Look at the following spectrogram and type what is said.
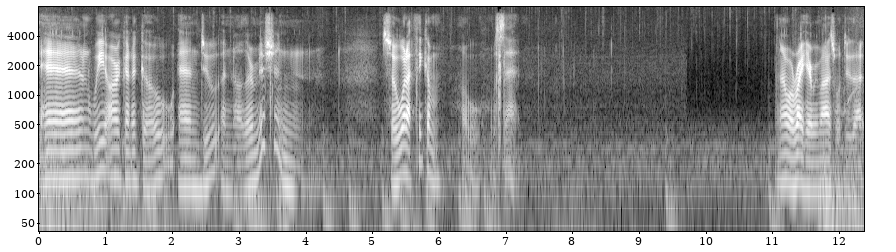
And we are gonna go and do another mission. So what I think I'm... Oh, what's that? Oh, we're right here. We might as well do that.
